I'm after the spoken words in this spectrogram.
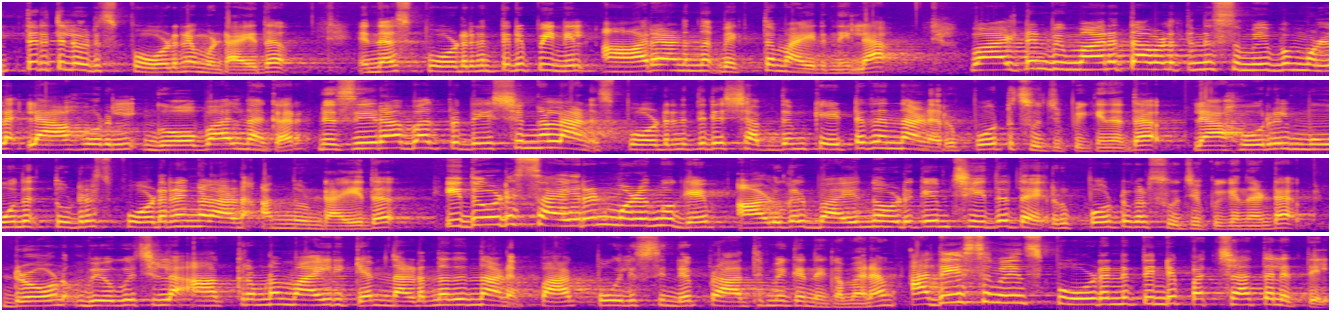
ഇത്തരത്തിലൊരു സ്ഫോടനം ഉണ്ടായത് എന്നാൽ സ്ഫോടനത്തിന് പിന്നിൽ ആരാണെന്ന് വ്യക്തമായിരുന്നില്ല. വാൾട്ടൺ വിമാനത്താവളത്തിന് സമീപമുള്ള ലാഹോറിൽ ഗോപാൽ നഗർ നസീറാബാദ് പ്രദേശങ്ങളിലാണ് സ്ഫോടനത്തിന്റെ ശബ്ദം കേട്ടതെന്നാണ് റിപ്പോർട്ട് സൂചിപ്പിക്കുന്നത്. ലാഹോറിൽ മൂന്ന് തുടർ സ്ഫോടനങ്ങളാണ് അന്നുണ്ടായത്. ഇതോടെ സൈറൺ മുഴങ്ങുകയും ആളുകൾ ഭയന്നോടുകയും ചെയ്തതായി റിപ്പോർട്ടുകൾ സൂചിപ്പിക്കുന്നുണ്ട്. ഡ്രോൺ ഉപയോഗിച്ചുള്ള ആക്രമണമായിരിക്കാം നടന്നതെന്നാണ് പാക് പോലീസിന്റെ പ്രാഥമിക നിഗമനം. അതേസമയം സ്ഫോടനത്തിന്റെ പശ്ചാത്തലത്തിൽ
